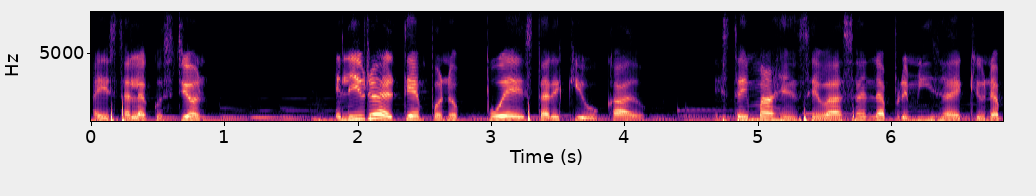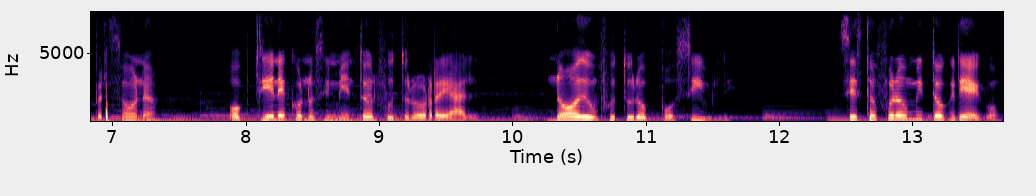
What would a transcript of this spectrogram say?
Ahí está la cuestión. El libro del tiempo no puede estar equivocado. Esta imagen se basa en la premisa de que una persona obtiene conocimiento del futuro real, no de un futuro posible. Si esto fuera un mito griego,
